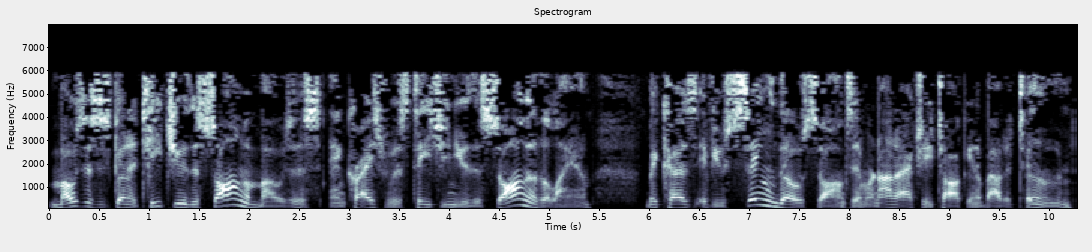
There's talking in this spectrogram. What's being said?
Moses is going to teach you the song of Moses and Christ was teaching you the song of the Lamb because if you sing those songs, and we're not actually talking about a tune,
